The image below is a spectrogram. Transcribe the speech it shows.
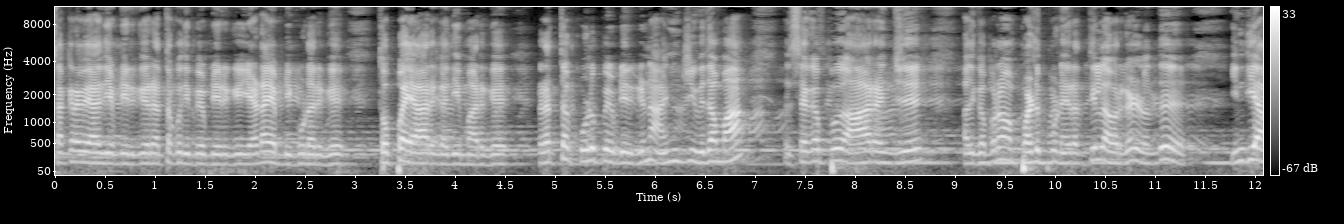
சர்க்கரை வியாதி எப்படி இருக்குது ரத்த கொதிப்பு எப்படி இருக்குது எடை எப்படி கூட இருக்குது தொப்பை யாருக்கு அதிகமாக இருக்குது ரத்த கொழுப்பு எப்படி இருக்குன்னு அஞ்சு விதமாக சிகப்பு ஆரஞ்சு அதுக்கப்புறம் பழுப்பு நிறத்தில் அவர்கள் வந்து இந்தியா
